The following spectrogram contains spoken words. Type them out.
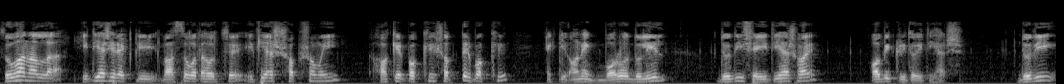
সুহান আল্লাহ ইতিহাসের একটি বাস্তবতা হচ্ছে, ইতিহাস সবসময়ই হকের পক্ষে, সত্যের পক্ষে একটি অনেক বড় দলিল। যদি সেই ইতিহাস হয়, অবিকৃত ইতিহাস। যদি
